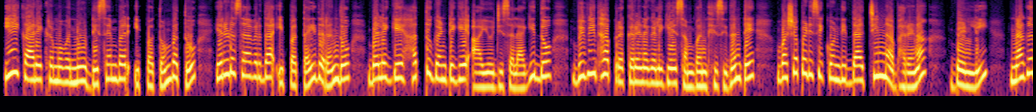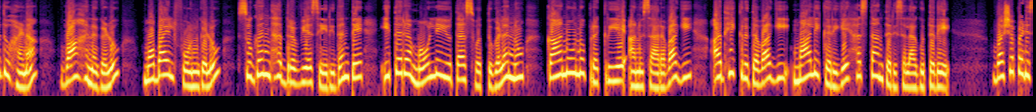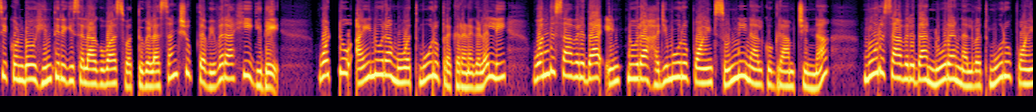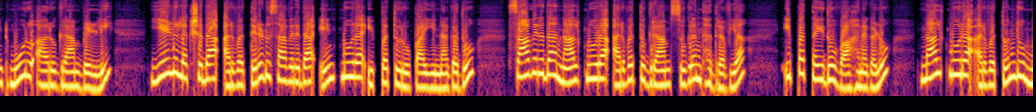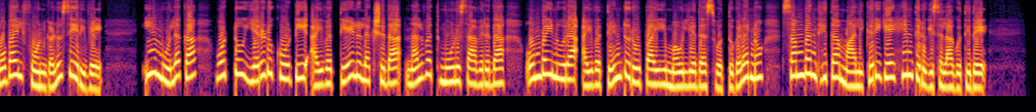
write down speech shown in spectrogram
ಈ ಕಾರ್ಯಕ್ರಮವನ್ನು ಡಿಸೆಂಬರ್ ಇಪ್ಪತ್ತೊಂಬತ್ತು, ಎರಡು ಸಾವಿರದ ಇಪ್ಪತ್ತೈದರಂದು ಬೆಳಗ್ಗೆ ಹತ್ತು ಗಂಟೆಗೆ ಆಯೋಜಿಸಲಾಗಿದ್ದು, ವಿವಿಧ ಪ್ರಕರಣಗಳಿಗೆ ಸಂಬಂಧಿಸಿದಂತೆ ವಶಪಡಿಸಿಕೊಂಡಿದ್ದ ಚಿನ್ನಭರಣ, ಬೆಳ್ಳಿ, ನಗದು ಹಣ, ವಾಹನಗಳು, ಮೊಬೈಲ್ ಫೋನ್ಗಳು, ಸುಗಂಧ ದ್ರವ್ಯ ಸೇರಿದಂತೆ ಇತರ ಮೌಲ್ಯಯುತ ಸ್ವತ್ತುಗಳನ್ನು ಕಾನೂನು ಪ್ರಕ್ರಿಯೆ ಅನುಸಾರವಾಗಿ ಅಧಿಕೃತವಾಗಿ ಮಾಲೀಕರಿಗೆ ಹಸ್ತಾಂತರಿಸಲಾಗುತ್ತದೆ. ವಶಪಡಿಸಿಕೊಂಡು ಹಿಂತಿರುಗಿಸಲಾಗುವ ಸ್ವತ್ತುಗಳ ಸಂಕ್ಷಿಪ್ತ ವಿವರ ಹೀಗಿದೆ. ಒಟ್ಟು ಐನೂರ ಮೂವತ್ಮೂರು ಪ್ರಕರಣಗಳಲ್ಲಿ ಒಂದು ಸಾವಿರದ ಎಂಟುನೂರ ಹದಿಮೂರು ಪಾಯಿಂಟ್ ಸೊನ್ನೆ ನಾಲ್ಕು ಗ್ರಾಂ ಚಿನ್ನ, ಮೂರು ಸಾವಿರದ ನೂರ ನಲವತ್ಮೂರು ಪಾಯಿಂಟ್ ಮೂರು ಆರು ಗ್ರಾಂ ಬೆಳ್ಳಿ, ಏಳು ಲಕ್ಷದ ಅರವತ್ತೆರಡು ಸಾವಿರದ ಎಂಟುನೂರ ಇಪ್ಪತ್ತು ರೂಪಾಯಿ ನಗದು, ಸಾವಿರದ ನಾಲ್ಕುನೂರ ಅರವತ್ತು ಗ್ರಾಂ ಸುಗಂಧ ದ್ರವ್ಯ, ಇಪ್ಪತ್ತೈದು ವಾಹನಗಳು, ನಾಲ್ಕುನೂರ ಅರವತ್ತೊಂದು ಮೊಬೈಲ್ ಫೋನ್ಗಳು ಸೇರಿವೆ. ಈ ಮೂಲಕ ಒಟ್ಟು ಎರಡು ಕೋಟಿ ಐವತ್ತೇಳು ಲಕ್ಷದ ನಲವತ್ಮೂರು ಸಾವಿರದ ಒಂಬೈನೂರ ಐವತ್ತೆಂಟು ರೂಪಾಯಿ ಮೌಲ್ಯದ ಸ್ವತ್ತುಗಳನ್ನು ಸಂಬಂಧಿತ ಮಾಲೀಕರಿಗೆ ಹಿಂತಿರುಗಿಸಲಾಗುತ್ತಿದೆ.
